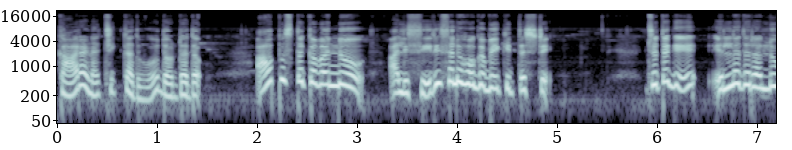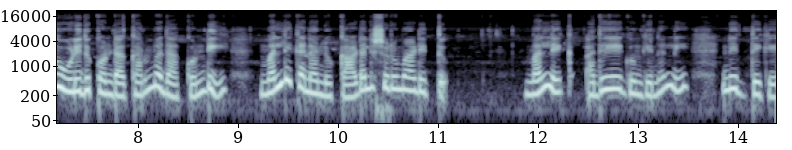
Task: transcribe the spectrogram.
ಕಾರಣ ಚಿಕ್ಕದೋ ದೊಡ್ಡದೋ. ಆ ಪುಸ್ತಕವನ್ನು ಅಲ್ಲಿ ಸೇರಿಸಲು ಹೋಗಬೇಕಿತ್ತಷ್ಟೇ. ಜೊತೆಗೆ ಎಲ್ಲದರಲ್ಲೂ ಉಳಿದುಕೊಂಡ ಕರ್ಮದ ಕೊಂಡಿ ಮಲ್ಲಿಕನನ್ನು ಕಾಡಲು ಶುರು ಮಾಡಿತ್ತು. ಮಲ್ಲಿಕ್ ಅದೇ ಗುಂಗಿನಲ್ಲಿ ನಿದ್ದೆಗೆ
